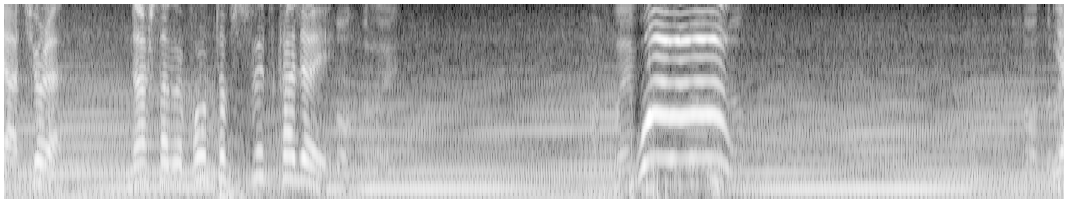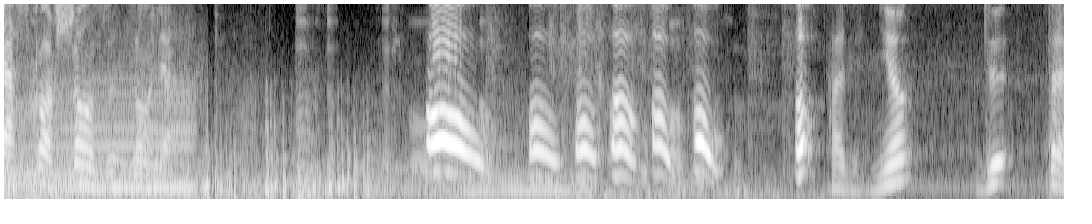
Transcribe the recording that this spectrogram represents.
ja, qëre Nashta me kontë të pëspit kaloj Wow, wow, wow Ja, s'ka shansë me të zonja Oh, oh, oh, Oh, oh, oh, oh, oh, oh Hajde, dhe një, dë, tre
